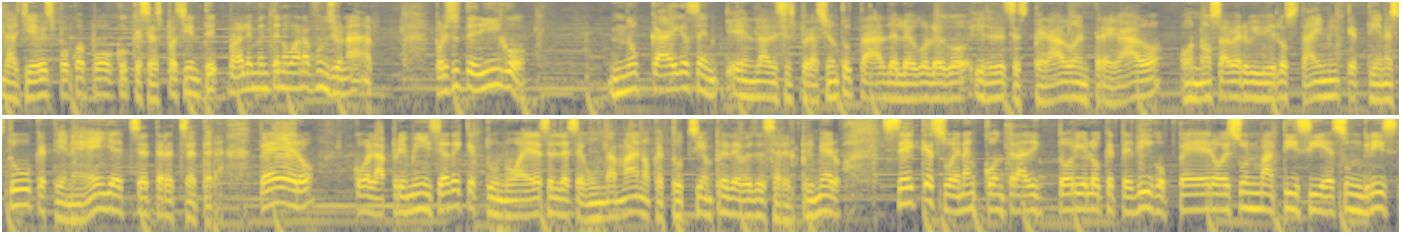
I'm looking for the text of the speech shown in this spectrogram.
las lleves poco a poco, que seas paciente, probablemente no van a funcionar. Por eso te digo, no caigas en, la desesperación total de luego, luego ir desesperado, entregado o no saber vivir los timings que tienes tú, que tiene ella, etcétera, etcétera. Pero con la primicia de que tú no eres el de segunda mano, que tú siempre debes de ser el primero. Sé que suenan contradictorio lo que te digo, pero es un matiz y es un gris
